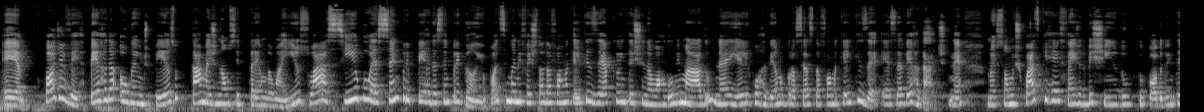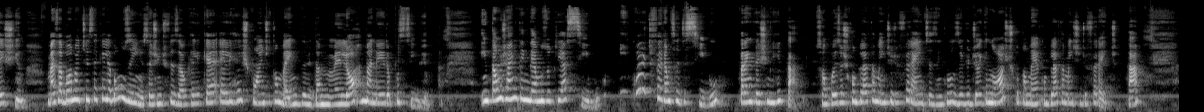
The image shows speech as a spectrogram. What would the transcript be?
É, Pode haver perda ou ganho de peso, tá? Mas não se prendam a isso. Ah, SIBO é sempre perda, é sempre ganho. Pode se manifestar da forma que ele quiser, porque o intestino é um órgão mimado, né? E ele coordena o processo da forma que ele quiser. Essa é a verdade, né? Nós somos quase que reféns do bichinho, do, do pobre do intestino. Mas a boa notícia é que ele é bonzinho. Se a gente fizer o que ele quer, ele responde também da melhor maneira possível. Então já entendemos o que é SIBO. E qual é a diferença de SIBO para intestino irritado? São coisas completamente diferentes, inclusive o diagnóstico também é completamente diferente, tá?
